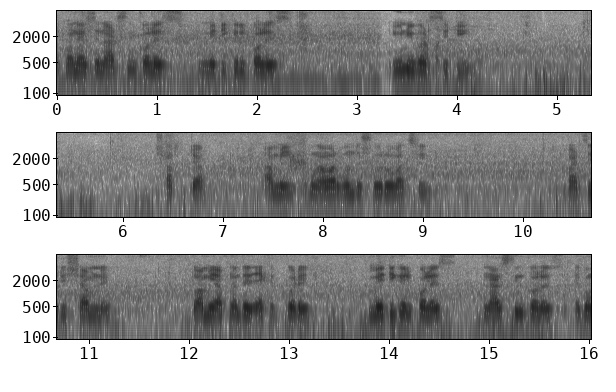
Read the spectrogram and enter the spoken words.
এখানে আছে nursing college medical college university সাতটা আমি এবং আমার বন্ধু সৌরভ আছি ভার্সিটির সামনে। তো আমি আপনাদের এক এক করে মেডিকেল কলেজ নার্সিং কলেজ এবং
